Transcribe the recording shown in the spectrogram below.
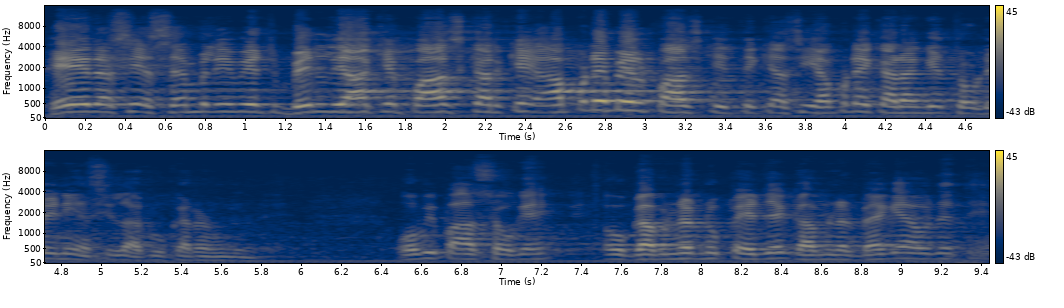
ਫਿਰ ਅਸੀਂ ਅਸੈਂਬਲੀ ਵਿੱਚ ਬਿੱਲ ਲਿਆ ਕੇ ਪਾਸ ਕਰਕੇ ਆਪਣੇ ਬਿੱਲ ਪਾਸ ਕੀਤੇ ਕਿ ਅਸੀਂ ਆਪਣੇ ਕਰਾਂਗੇ, ਤੁਹਾਡੇ ਨਹੀਂ ਅਸੀਂ ਲਾਗੂ ਕਰਨ ਦਿੰਦੇ। ਉਹ ਵੀ ਪਾਸ ਹੋ ਗਏ। ਉਹ ਗਵਰਨਰ ਨੂੰ ਭੇਜੇ ਗਵਰਨਰ ਬਹਿ ਗਿਆ ਉਹਦੇ ਤੇ।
